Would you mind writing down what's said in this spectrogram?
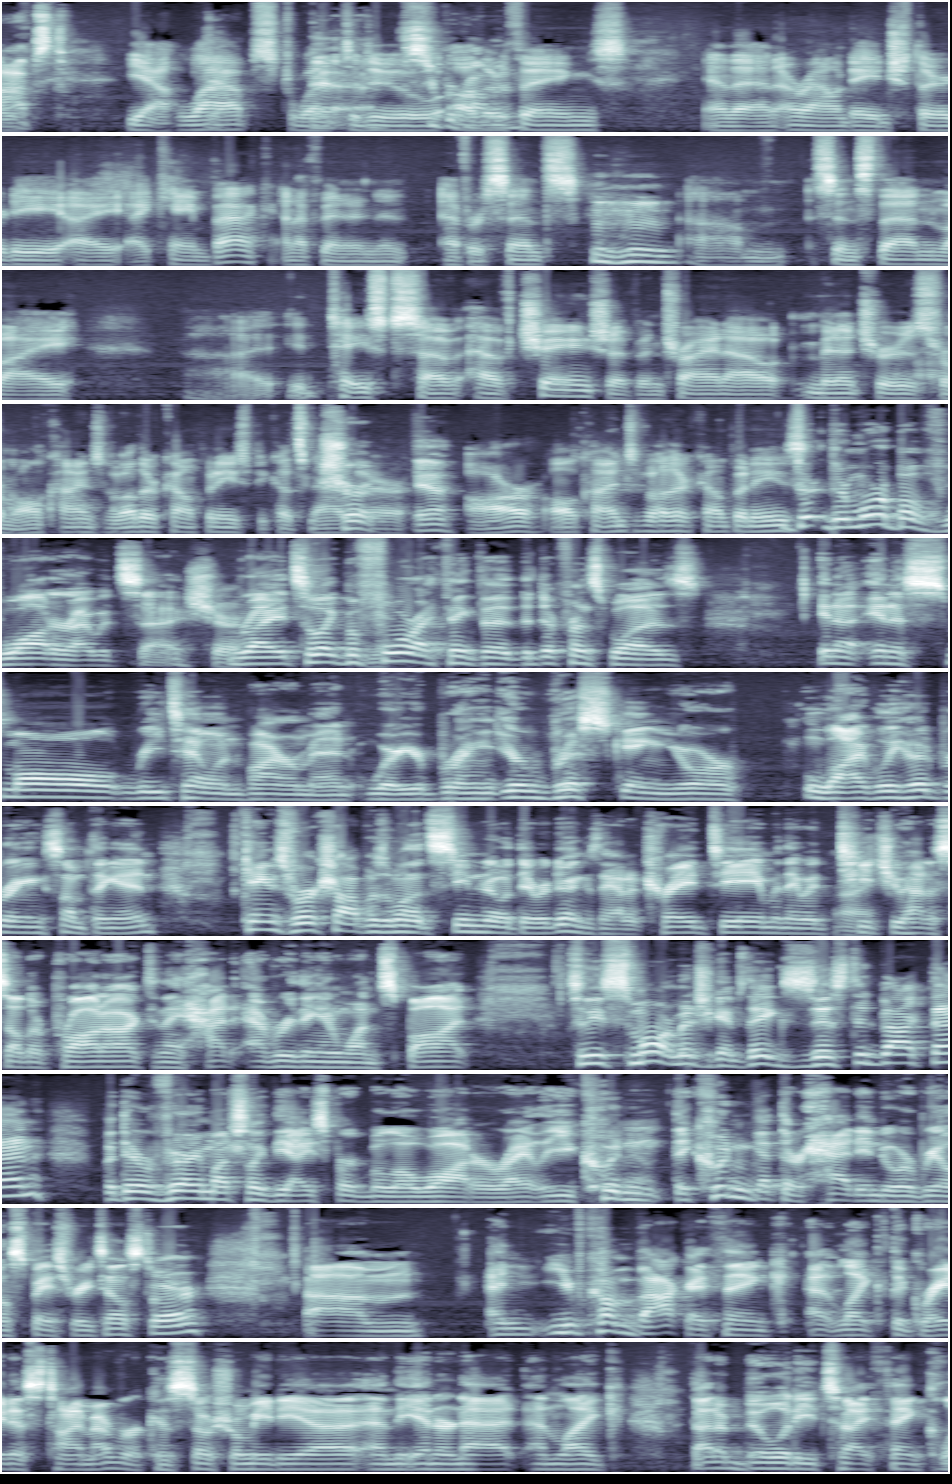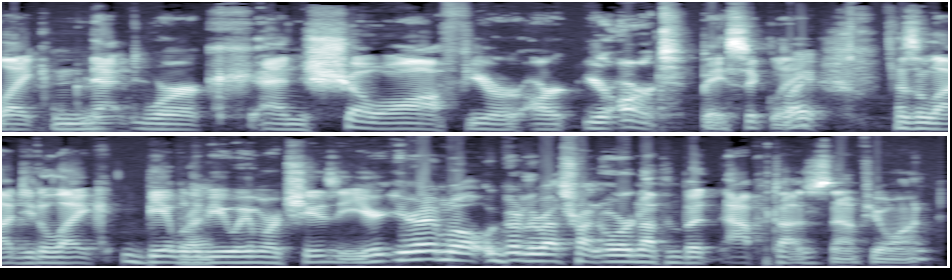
Yeah, lapsed, went Yeah, to do other things. And then around age 30, I, I came back and I've been in it ever since. Mm-hmm. Um, since then, my uh, tastes have, have changed. I've been trying out miniatures from all kinds of other companies because now Sure, there yeah. are all kinds of other companies. They're, they're more above water, I would say. Sure. Right. So like before, I think the the difference was in a in a small retail environment where you're bringing you're risking your livelihood bringing something in. Games workshop was the one that seemed to know what they were doing because they had a trade team and they would teach you how to sell their product and they had everything in one spot. So these smaller miniature games they existed back then but they were very much like the iceberg below water right? Like you couldn't they couldn't get their head into a real space retail store. Um, and you've come back i think at like the greatest time ever because social media and the internet and like that ability to i think like network and show off your art your art basically Right. has allowed you to like be able to be way more choosy you're, you're in well go to the restaurant and order nothing but appetizers now if you want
